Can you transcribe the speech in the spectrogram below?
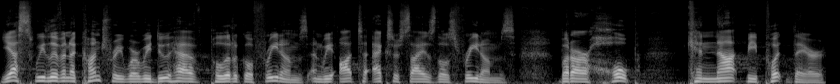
Yes, we live in a country where we do have political freedoms and we ought to exercise those freedoms, but our hope cannot be put there.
